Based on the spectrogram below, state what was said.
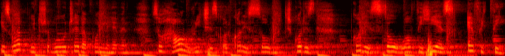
is what we, we will tread upon in heaven. So how rich is God? God is so rich. God is God is so wealthy. He has everything.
